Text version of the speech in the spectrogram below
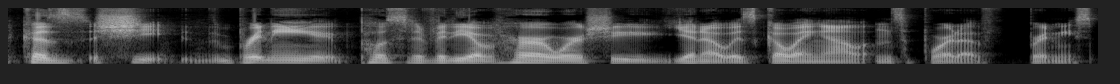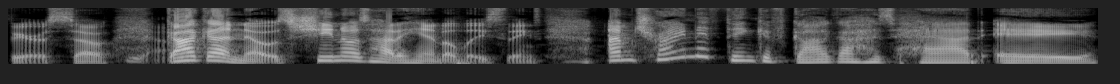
because she, Britney posted a video of her where she, you know, is going out in support of Britney Spears. So Yeah. Gaga knows. She knows how to handle these things. I'm trying to think if Gaga has had a,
